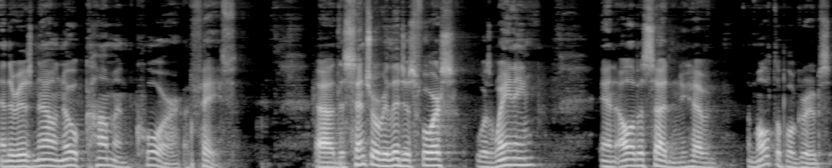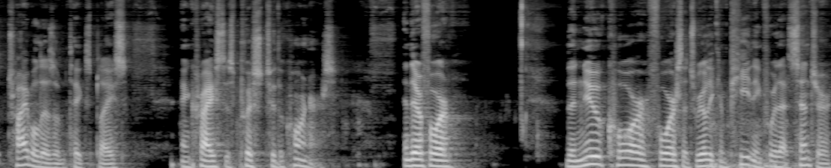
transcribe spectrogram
and there is now no common core of faith. Uh, the central religious force was waning, and all of a sudden you have multiple groups, tribalism takes place, and Christ is pushed to the corners. And therefore, the new core force that's really competing for that center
